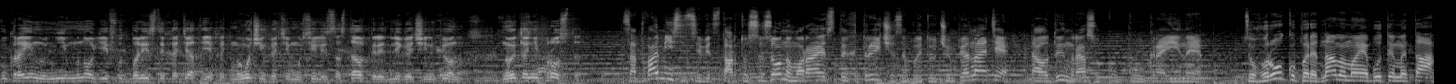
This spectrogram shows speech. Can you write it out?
В Украину немногие футболисты хотят ехать. Мы очень хотим усилить состав перед Лигой чемпионов. Но это непросто. За два місяці від старту сезону Мораєс встиг тричі забити у чемпіонаті та один раз у Кубку України. Цього року перед нами має бути мета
